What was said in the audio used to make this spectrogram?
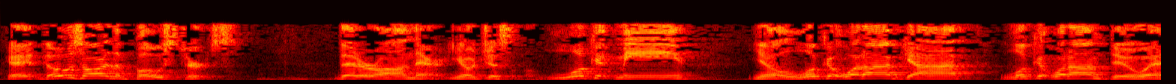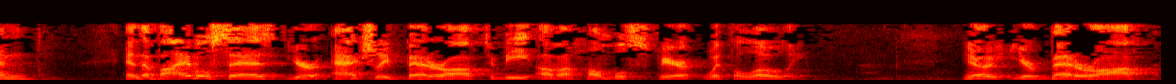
Okay? Those are the boasters that are on there. You know, just look at me, you know, look at what I've got, look at what I'm doing. And the Bible says you're actually better off to be of a humble spirit with the lowly. You know, you're better off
